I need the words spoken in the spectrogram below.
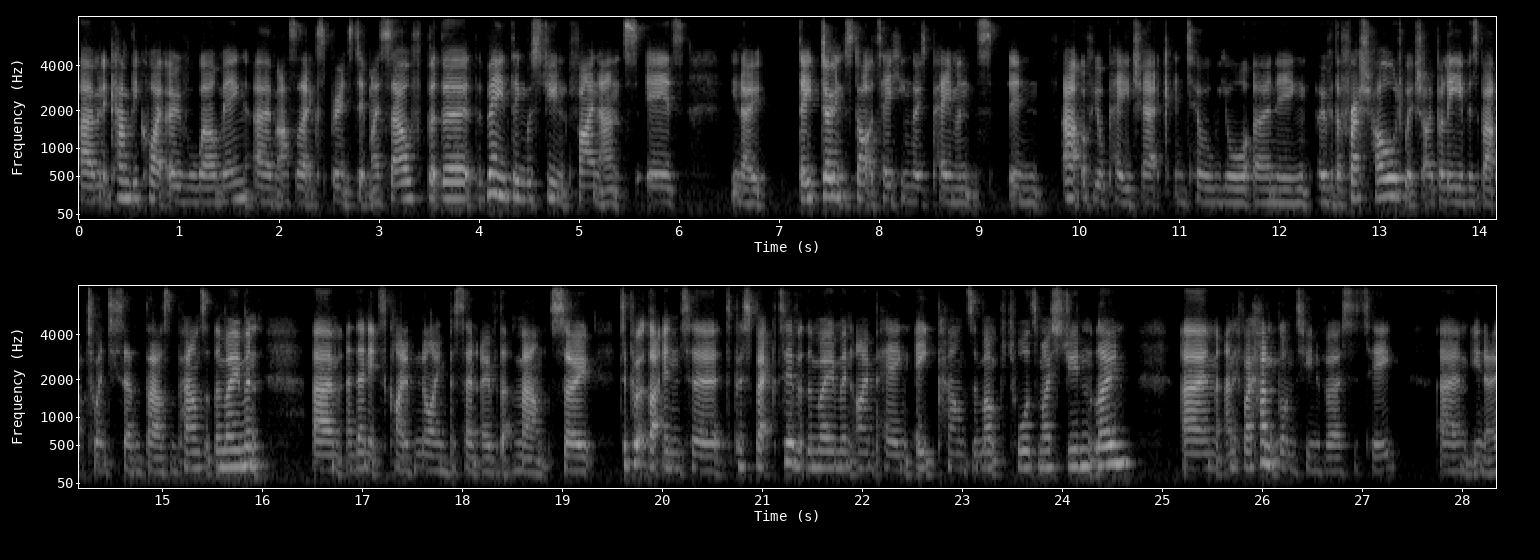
Um, and it can be quite overwhelming um, as I experienced it myself. But the, the main thing with student finance is you know they don't start taking those payments in out of your paycheck until you're earning over the threshold, which I believe is about twenty-seven thousand pounds at the moment, um, and then it's kind of nine percent over that amount. So to put that into perspective, at the moment I'm paying eight pounds a month towards my student loan, um, and if I hadn't gone to university, um, you know,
